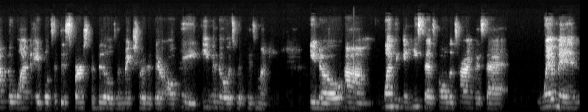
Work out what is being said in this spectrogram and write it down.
I'm the one able to disperse the bills and make sure that they're all paid, even though it's with his money. You know, um, one thing that he says all the time is that women,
